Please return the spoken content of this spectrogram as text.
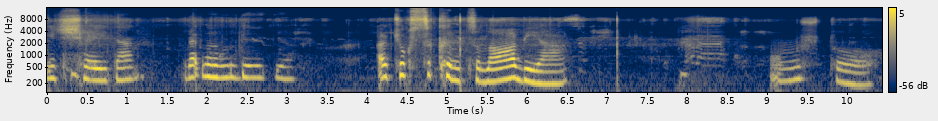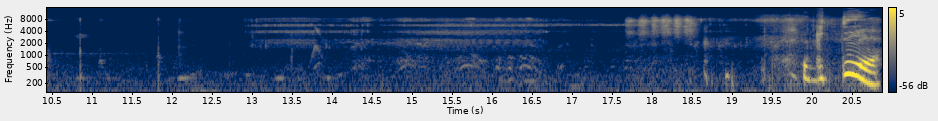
Hiç şeyden bırakmamız gerekiyor. Ay çok sıkıntılı abi ya. Olmuştu. Gitti.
